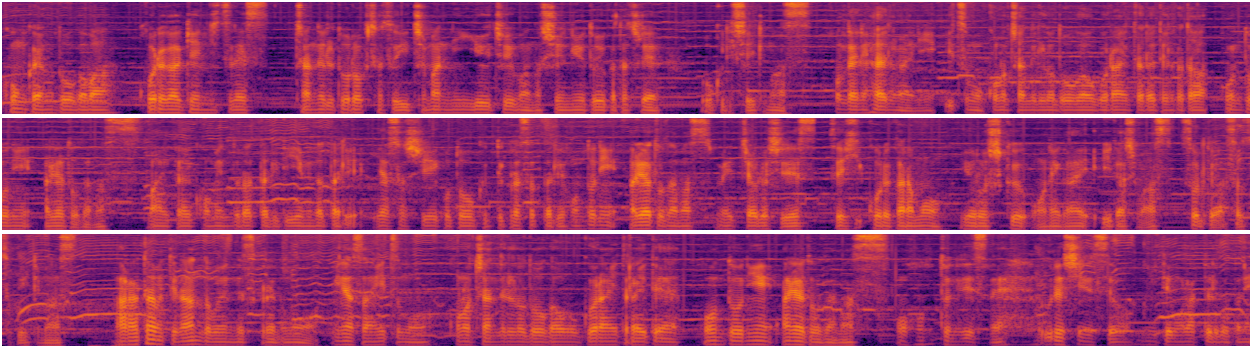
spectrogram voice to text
今回の動画はこれが現実です。チャンネル登録者数1万人 YouTuber の収入という形でお送りしていきます。本題に入る前に、いつもこのチャンネルの動画をご覧いただいている方、本当にありがとうございます。毎回コメントだったり DM だったり、優しいことを送ってくださったり、本当にありがとうございます。めっちゃ嬉しいです。ぜひこれからもよろしくお願いいたします。それでは早速いきます。改めて何度も言うんですけれども、皆さんいつもこのチャンネルの動画をご覧いただいて、本当にありがとうございます。もう本当にですね、嬉しいんですよ。見てもらってることに。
